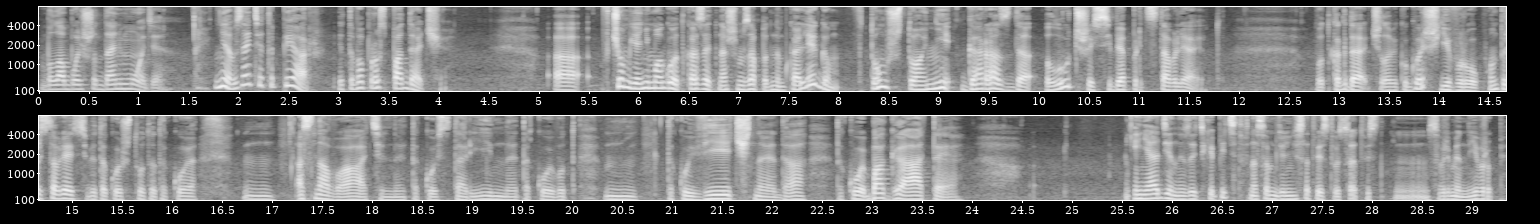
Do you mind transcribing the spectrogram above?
была больше дань моде. Не, вы знаете, это пиар, это вопрос подачи. А, в чем я не могу отказать нашим западным коллегам? В том, что они гораздо лучше себя представляют. Вот когда человеку говоришь Европу, он представляет себе такое что-то такое основательное, такое старинное, такое вот такое вечное, да, такое богатое. И ни один из этих эпитетов на самом деле не соответствует современной Европе.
